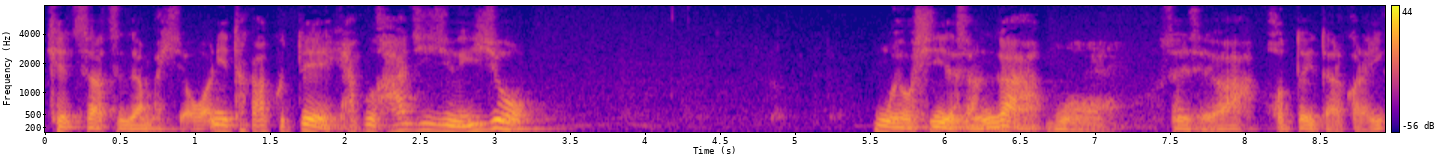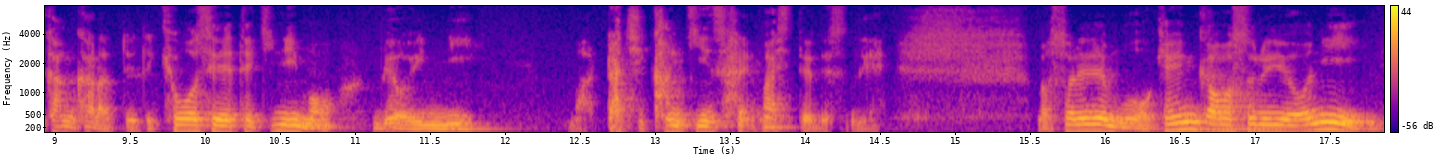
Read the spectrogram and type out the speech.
血圧が非常に高くて180以上。もう信者さんがもう先生はほっといたらこれはいかんからって言って強制的にも病院に、まあ、拉致監禁されましてですね、まあ、それでもう喧嘩をするように、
